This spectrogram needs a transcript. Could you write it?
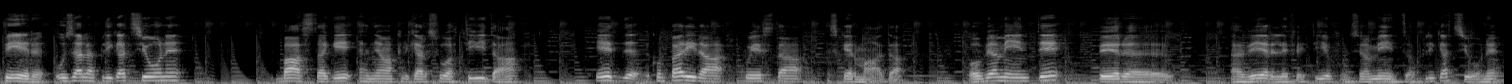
Per usare l'applicazione basta che andiamo a cliccare su attività ed comparirà questa schermata. Ovviamente per eh, avere l'effettivo funzionamento dell'applicazione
